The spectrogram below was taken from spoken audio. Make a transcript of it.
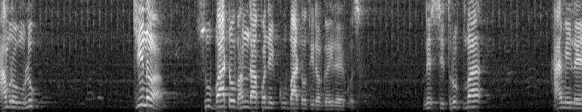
हाम्रो मुलुक किन सुबाटोभन्दा पनि कुबाटोतिर गइरहेको छ? निश्चित रूपमा हामीले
